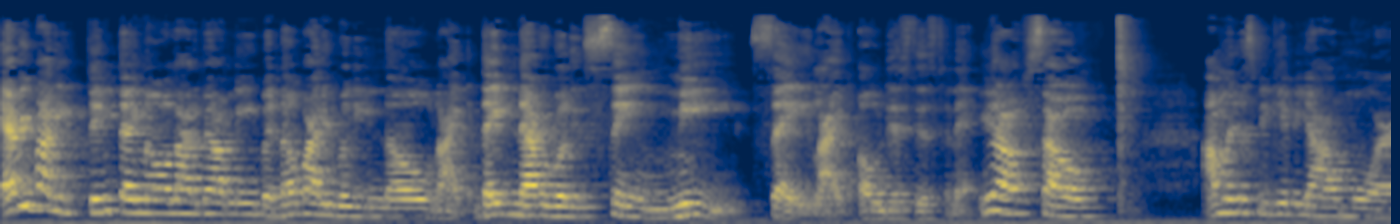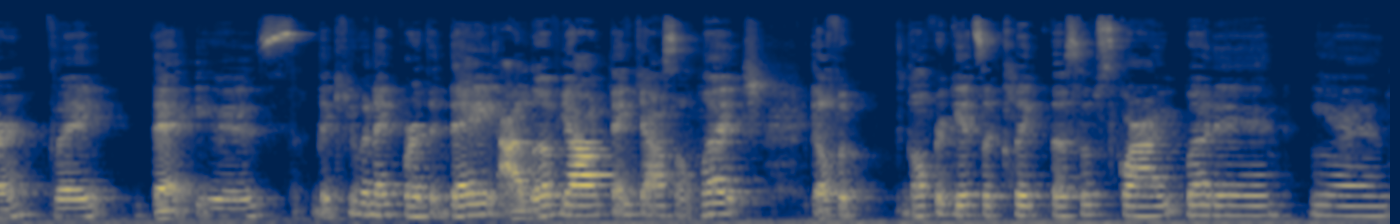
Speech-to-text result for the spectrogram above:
everybody think they know a lot about me, but nobody really know like they've never really seen me say like, oh, this, this, and that. You know, so I'm gonna just be giving y'all more, but that is the Q&A for the day. I love y'all. Thank y'all so much. Don't, don't forget to click the subscribe button and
